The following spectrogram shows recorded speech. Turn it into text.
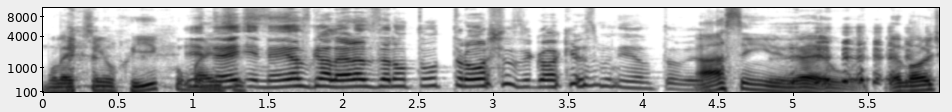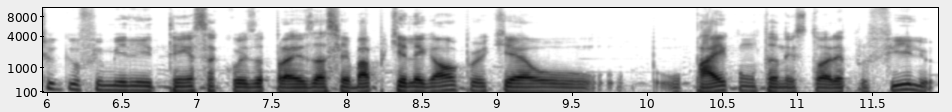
molequinho rico, e mas. Nem, e nem as galeras eram tão trouxas igual aqueles meninos também. Ah, sim, é, é lógico que o filme ele tem essa coisa para exacerbar, porque é legal, porque é o o pai contando a história pro filho,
